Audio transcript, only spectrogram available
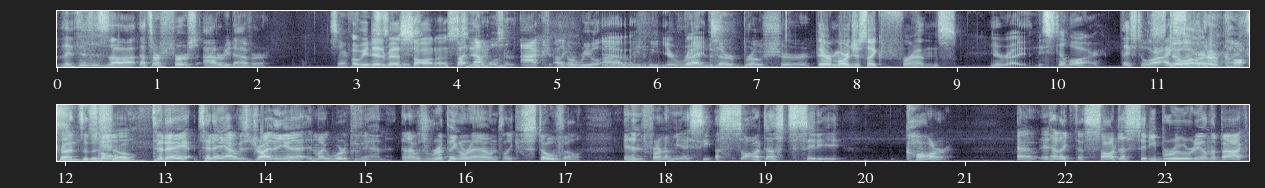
This is uh that's our first ad read ever, It's our Oh, we did a bit of sawdust but too. that wasn't actually like a real ad read. We you're read right. their brochure. They were more just like friends. You're right. They still are. They still are. Still I saw are. their co- Friends of the so show. Today, today I was driving uh in my work van and I was ripping around like Stouffville, and in front of me I see a Sawdust City car. Uh, it had like the Sawdust City Brewery on the back.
